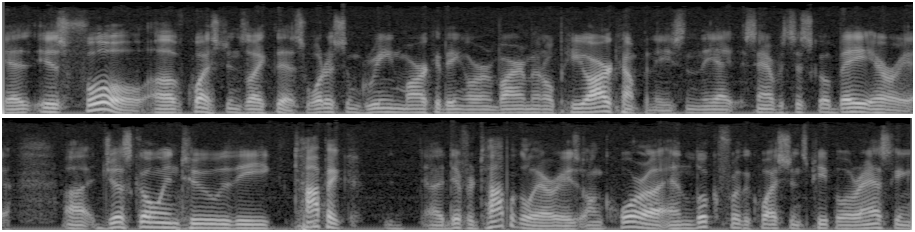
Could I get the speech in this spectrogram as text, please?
is, full of questions like this. What are some green marketing or environmental PR companies in the uh, San Francisco Bay Area? Uh, just go into the topic, uh, different topical areas on Quora and look for the questions people are asking.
